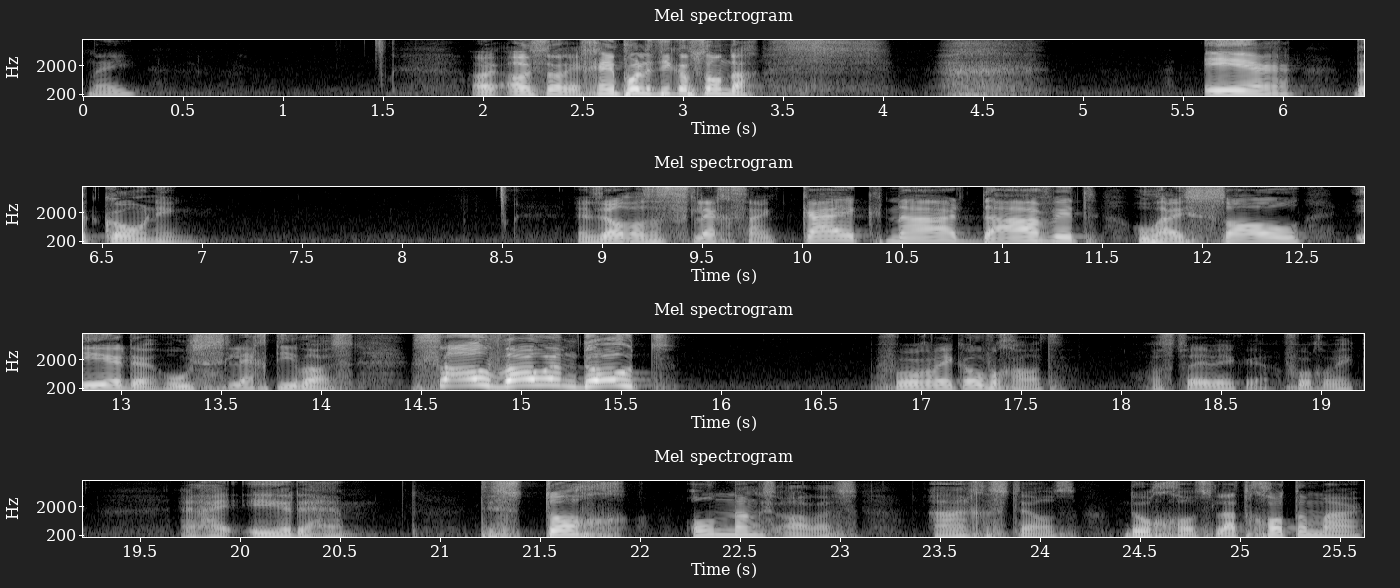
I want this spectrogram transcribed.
Nee? Oh, oh, sorry. Geen politiek op zondag. Eer de koning. En zelfs als het slecht zijn, kijk naar David, hoe hij Saul eerde, hoe slecht hij was. Saul wou hem dood. Vorige week over gehad. Was twee weken, ja, vorige week. En hij eerde hem. Het is toch, ondanks alles, aangesteld door God. Laat God hem maar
